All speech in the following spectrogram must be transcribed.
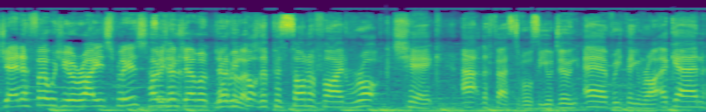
Jennifer, would you arise, please? How do you think Gemma, well, we've looks? got the personified rock chick at the festival, so you're doing everything right. Again,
